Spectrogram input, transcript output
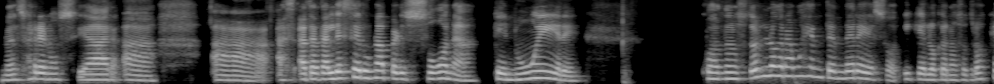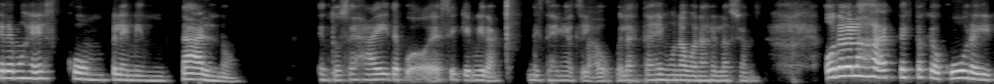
no es renunciar a, a, a, tratar de ser una persona que no eres. Cuando nosotros logramos entender eso y que lo que nosotros queremos es complementarnos, entonces ahí te puedo decir que mira, estás en el clavo, ¿verdad? Estás en una buena relación. Otro de los aspectos que ocurre y,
